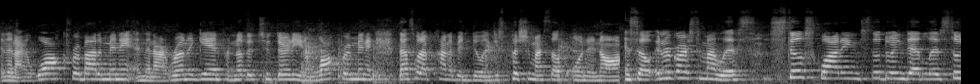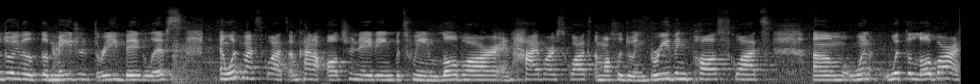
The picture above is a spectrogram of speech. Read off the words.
and then i walk for about a minute and then i run again for another 230 and walk for a minute. That's what i've kind of been doing just pushing myself on and off. And so in regards to my lifts still squatting still doing deadlifts still doing the, the major three big lifts. And with my squats i'm kind of alternating between low bar and high bar squats. I'm also doing breathing pause squats. Um, when with the low bar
